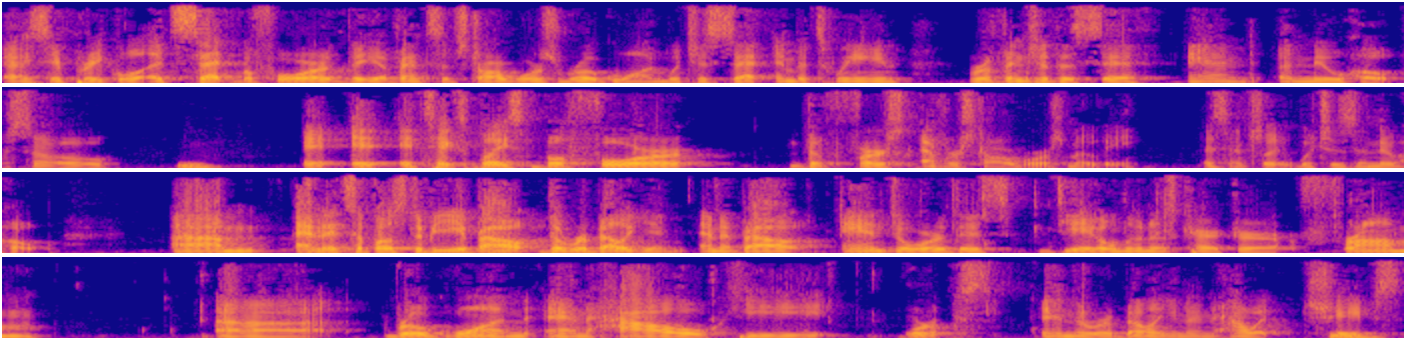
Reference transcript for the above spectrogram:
I say prequel. It's set before the events of Star Wars Rogue One, which is set in between Revenge of the Sith and A New Hope. So Mm. it, it, it takes place before the first ever Star Wars movie, essentially, which is A New Hope. Um, and it's supposed to be about the rebellion and about Andor, this Diego Luna's character from uh, Rogue One, and how he works in the rebellion and how it shapes.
